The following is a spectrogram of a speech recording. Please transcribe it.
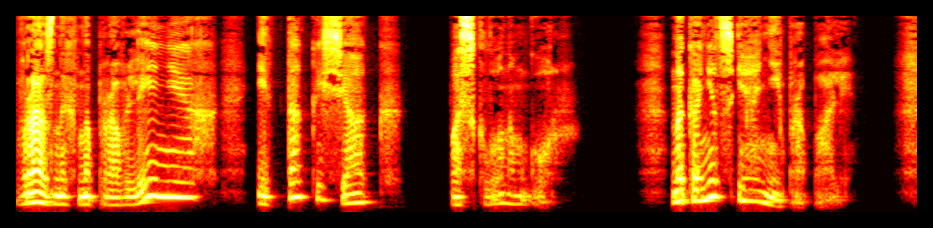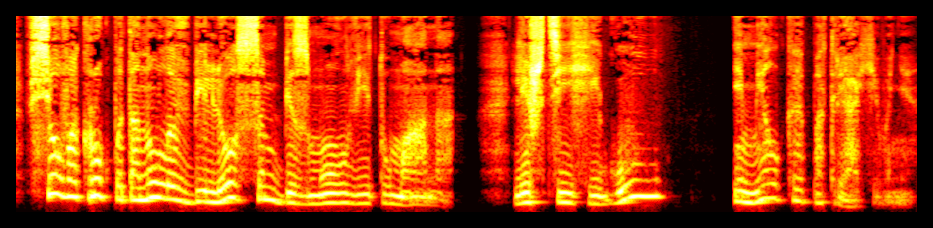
в разных направлениях и так и сяк по склонам гор. Наконец и они пропали. Все вокруг потонуло в белесом безмолвии тумана. Лишь тихий гул и мелкое потряхивание.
